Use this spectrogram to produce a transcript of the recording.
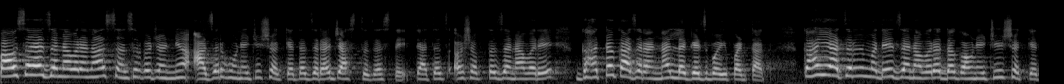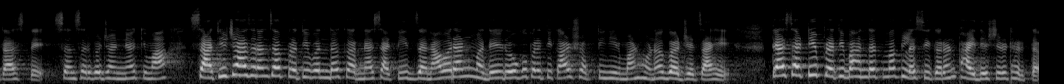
पावसाळ्यात जनावरांना संसर्गजन्य आजार होण्याची शक्यता जरा जास्तच असते. त्यातच अशक्त जनावरे घातक आजारांना लगेच बळी पडतात. काही आजारांमध्ये जनावरं दगावण्याची शक्यता असते. संसर्गजन्य किंवा साथीच्या आजारांचा प्रतिबंध करण्यासाठी जनावरांमध्ये रोगप्रतिकार शक्ती निर्माण होणं गरजेचं आहे. त्यासाठी प्रतिबंधात्मक लसीकरण फायदेशीर ठरतं.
